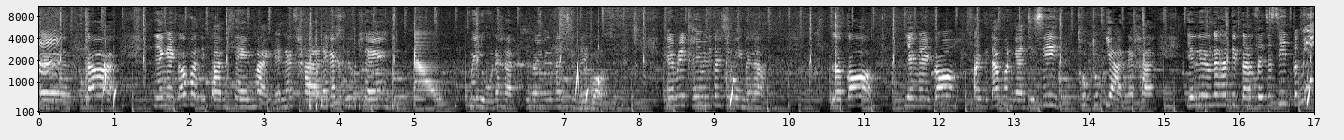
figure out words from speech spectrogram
เออก็ยังไงก็ฝากติดตามเพลงใหม่ด้วยนะคะนั่นก็คือเพลงไม่รู้นะคะ คือเขายังไม่ได้ตั้งชื่อเพลไม่บอกใช่ไหมเขายังไม่ได้เขายังไม่ได้ตั้งชื่อเพลงนะคะ แล้วก็ยังไงก็ฝากติดตามผลงานเจสซี่ทุกๆอย่างนะคะ อย่าลืมนะคะติดตามเฟซเจสซี่ตรงนี้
